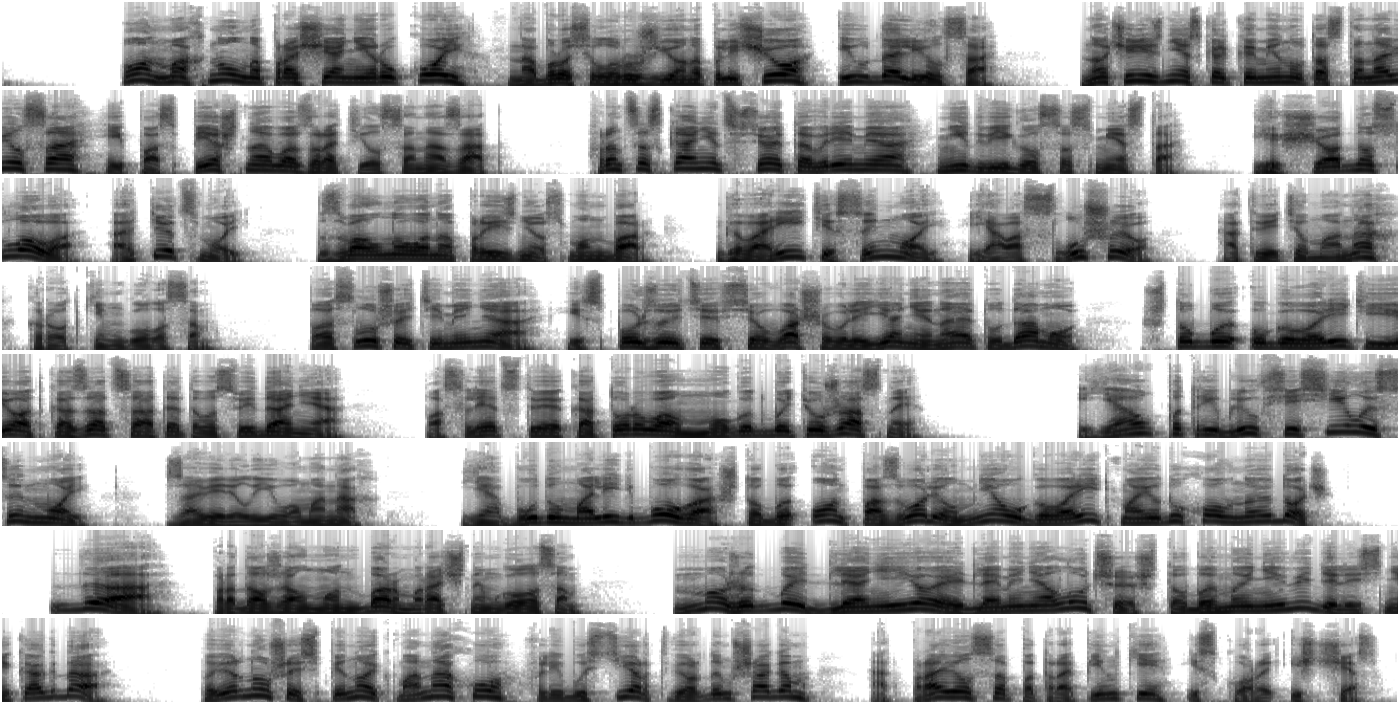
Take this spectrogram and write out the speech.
Он махнул на прощание рукой, набросил ружье на плечо и удалился, но через несколько минут остановился и поспешно возвратился назад. Францисканец все это время не двигался с места. — Еще одно слово, отец мой! — взволнованно произнес Монбар. — Говорите, сын мой, я вас слушаю, — ответил монах кротким голосом. — Послушайте меня, используйте все ваше влияние на эту даму, чтобы уговорить ее отказаться от этого свидания, последствия которого могут быть ужасны. — Я употреблю все силы, сын мой, — заверил его монах. — Я буду молить Бога, чтобы он позволил мне уговорить мою духовную дочь. — Да, — продолжал Монбар мрачным голосом, — может быть, для нее и для меня лучше, чтобы мы не виделись никогда. Повернувшись спиной к монаху, флебустьер твердым шагом отправился по тропинке и скоро исчез.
